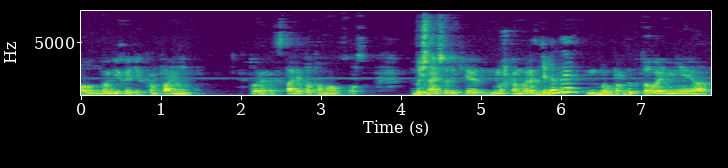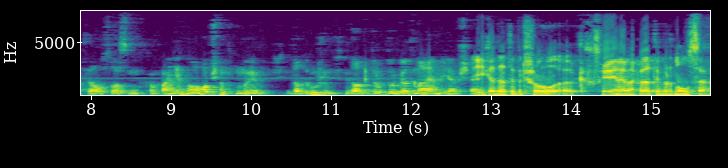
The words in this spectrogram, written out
многих этих компаний, которые как стали потом аутсорс. Обычно все-таки немножко мы разделены, ну, продуктовые не от аутсорсинг компаний, но, в общем-то, мы всегда дружим, всегда друг друга знаем и И общаемся. когда ты пришел, скорее, наверное, когда ты вернулся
